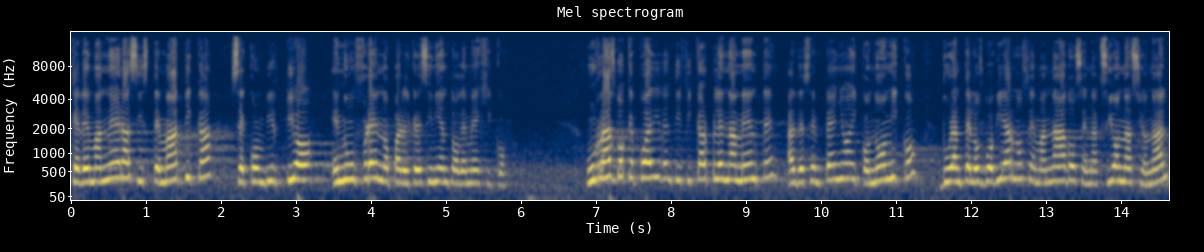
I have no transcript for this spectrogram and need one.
que de manera sistemática se convirtió en un freno para el crecimiento de México. Un rasgo que puede identificar plenamente al desempeño económico durante los gobiernos emanados en acción nacional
